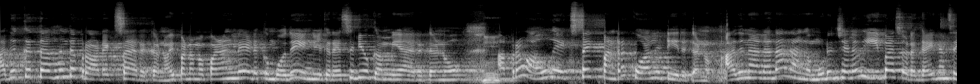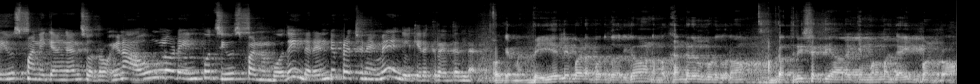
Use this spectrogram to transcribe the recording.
அதுக்கு தகுந்த ப்ராடக்ட்ஸாக இருக்கணும். இப்போ நம்ம பழங்களே எடுக்கும்போது எங்களுக்கு ரெசிடியூ கம்மியாக இருக்கணும். அப்புறம் அவங்க எக்ஸ்பெக்ட் பண்ணுற குவாலிட்டி இருக்கணும். அதனால தான் நாங்கள் முடிஞ்ச அளவு இபாஸோட கைடன்ஸை யூஸ் பண்ணிக்கங்கன்னு சொல்கிறோம் ஏன்னா அவங்களோட இன்புட்ஸ் யூஸ் பண்ணும்போது இந்த ரெண்டு பிரச்சனையுமே எங்களுக்கு இருக்கிறது இல்லை. ஓகே மேம் இப்போ இயர்லி பேர்டை பொறுத்த வரைக்கும் நம்ம கன்றுகள் கொடுக்குறோம். அப்புறம் த்ரீசக்தி ஆரோக்கியம் மூலமாக கைட் பண்ணுறோம்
